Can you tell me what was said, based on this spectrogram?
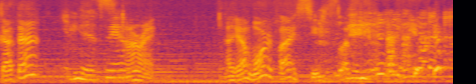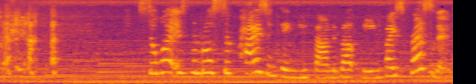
Got that? Yes. All right. I got more advice. You just let me know. So, what is the most surprising thing you found about being vice president?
